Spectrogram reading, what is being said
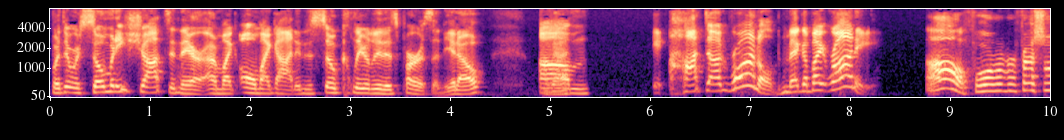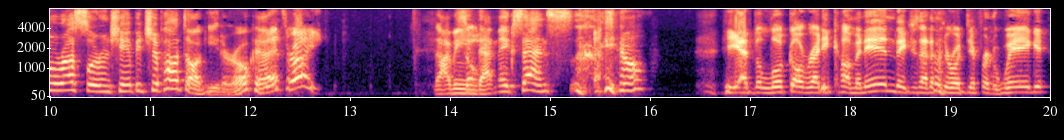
but there were so many shots in there. I'm like, oh my god, it is so clearly this person, you know? Um, it- Hot Dog Ronald, Megabyte Ronnie. Oh, former professional wrestler and championship hot dog eater. Okay. That's right. I mean, So- that makes sense. you know? He had the look already coming in. They just had to throw a different wig.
